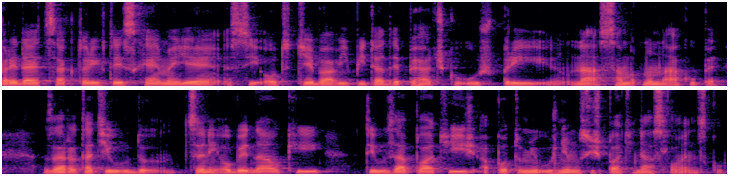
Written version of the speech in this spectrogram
predajca, ktorý v tej schéme je, si od teba vypýta DPH už pri, na samotnom nákupe. Zaráta ti ju do ceny objednávky, ty ju zaplatíš a potom ju už nemusíš platiť na Slovensku.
